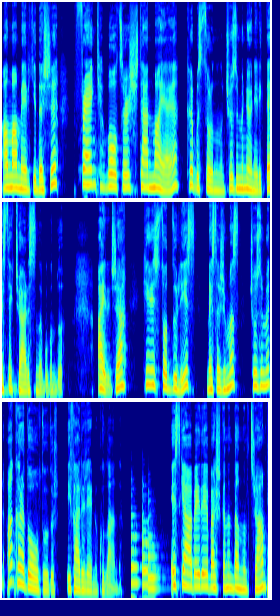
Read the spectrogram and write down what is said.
Alman mevkidaşı Frank Walter Steinmeier'e Kıbrıs sorununun çözümüne yönelik destek çağrısında bulundu. Ayrıca Christodoulidis mesajımız çözümün Ankara'da olduğudur ifadelerini kullandı. Eski ABD Başkanı Donald Trump,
